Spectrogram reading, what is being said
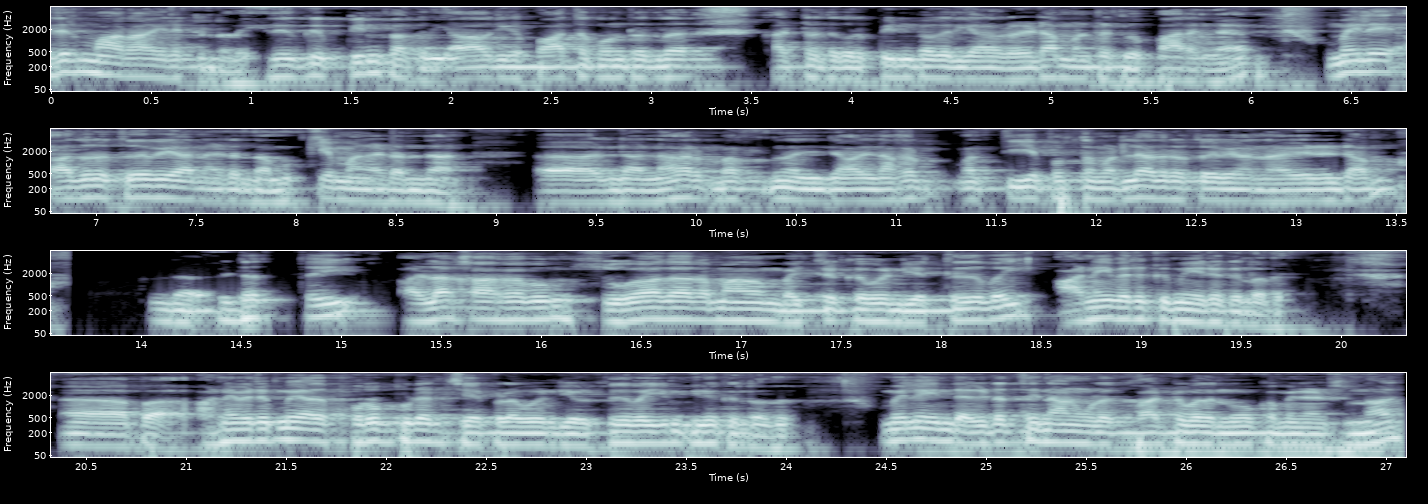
எதிர்மாறாக இருக்கின்றது. இதுக்கு பின்பகுதி அதாவது நீங்கள் பார்த்து கொண்டிருக்கிற கட்டுறதுக்கு ஒரு பின்பகுதியான ஒரு இடம் என்றது பாருங்கள் உண்மையிலே அது ஒரு தேவையான இடம் தான் முக்கியமான இடம் தான். நகர் நகர் மத்திய பொறுத்தமட்டில் அது ஒரு தேவையான இடம். இந்த இடத்தை அழகாகவும் சுகாதாரமாகவும் வைத்திருக்க வேண்டிய தேவை அனைவருக்குமே இருக்கின்றது. அப்போ அனைவருக்குமே அது பொறுப்புடன் செயற்பட வேண்டிய ஒரு தேவையும் இருக்கின்றது. உண்மையிலே இந்த இடத்தை நான் உங்களுக்கு காட்டுவதன் நோக்கம் என்னென்னு சொன்னால்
